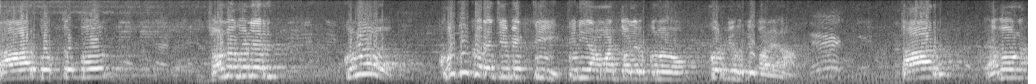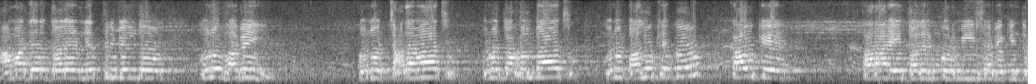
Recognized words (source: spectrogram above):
তার বক্তব্য জনগণের কোনো ক্ষতি করে যে ব্যক্তি, তিনি আমার দলের কোনো কর্মী হতে পারে না। তার এবং আমাদের দলের নেতৃবৃন্দ কোনোভাবেই কোনো চাঁদাবাজ, কোনো দখলবাজ, কোনো বালু খেকো কাউকে তারা এই দলের কর্মী হিসাবে কিন্তু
